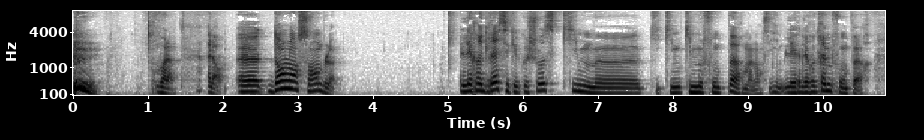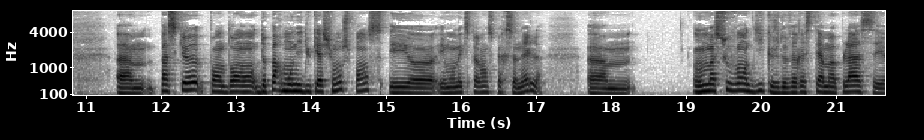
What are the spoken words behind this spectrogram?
voilà. Alors, euh, dans l'ensemble, les regrets, c'est quelque chose qui me, qui, qui, me font peur maintenant. Les, regrets me font peur. Euh, parce que pendant, de par mon éducation, je pense, et, euh, et mon expérience personnelle, euh, on m'a souvent dit que je devais rester à ma place et,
